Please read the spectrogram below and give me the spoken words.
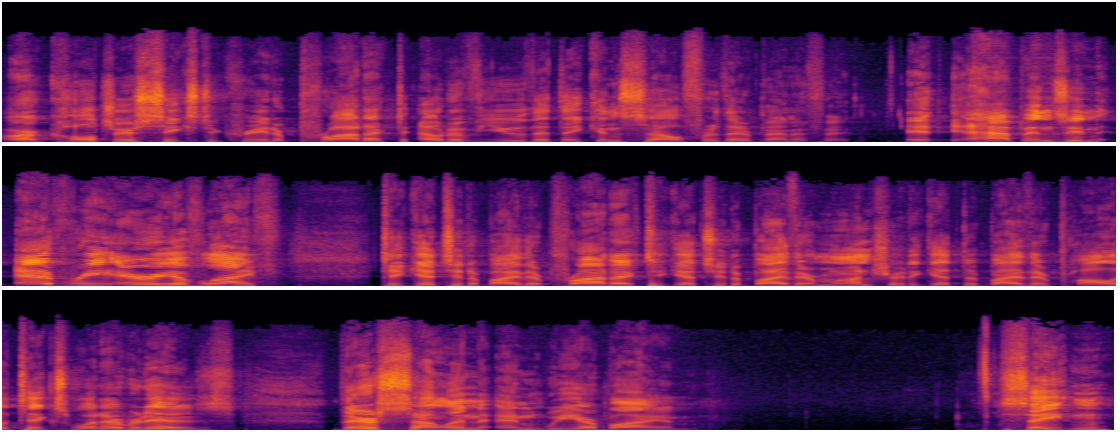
Our culture seeks to create a product out of you that they can sell for their benefit. It happens in every area of life to get you to buy their product, to get you to buy their mantra, to get to buy their politics, whatever it is. They're selling and we are buying. Satan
